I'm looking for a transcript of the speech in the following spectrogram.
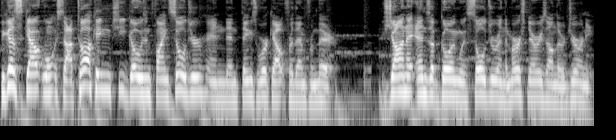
Because Scout won't stop talking, she goes and finds Soldier, and then things work out for them from there. Zhanna ends up going with Soldier and the mercenaries on their journey.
